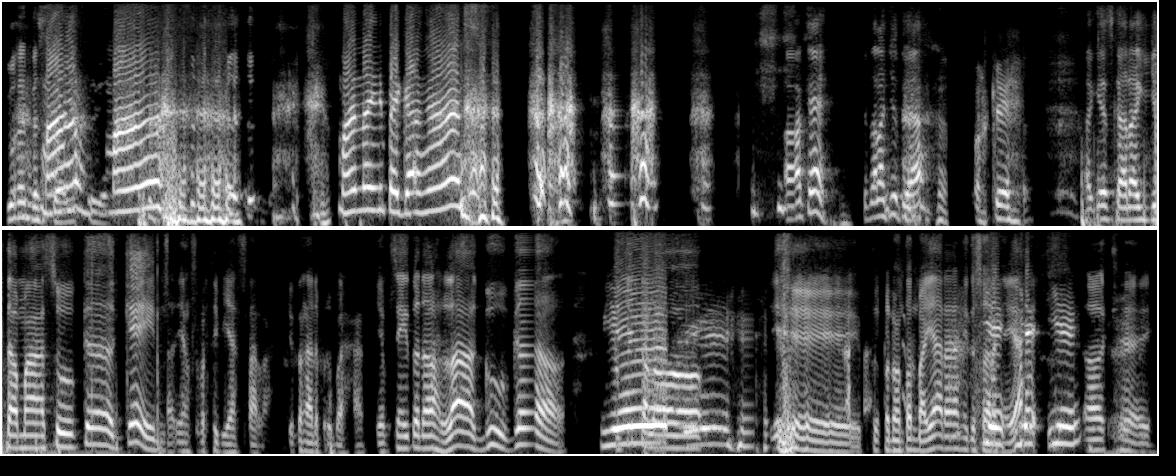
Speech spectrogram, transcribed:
gue kan gak Ma, itu ya. ma, mana ini pegangan? oke kita lanjut ya Oke. oke sekarang kita masuk ke games yang seperti biasa lah kita nggak ada perubahan gamesnya itu adalah lagu girl Yeay. kalau- Yeay, itu penonton bayaran itu suaranya ya. Oke.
